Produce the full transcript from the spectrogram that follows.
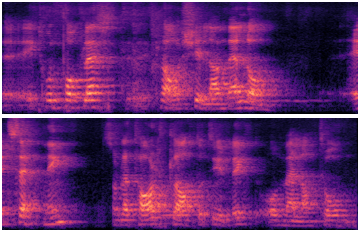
Eh, jeg tror folk flest klarer å skille mellom en setning som blir talt klart og tydelig, og mellom torden.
